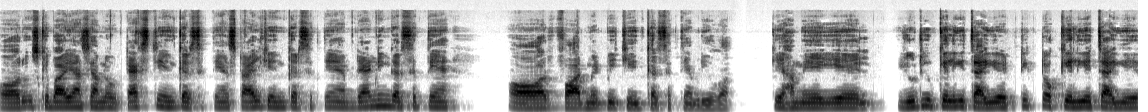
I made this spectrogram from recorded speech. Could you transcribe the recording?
और उसके बाद यहाँ से हम लोग टेक्स्ट चेंज कर सकते हैं स्टाइल चेंज कर सकते हैं ब्रांडिंग कर सकते हैं और फॉर्मेट भी चेंज कर सकते हैं वीडियो का कि हमें ये यूट्यूब के लिए चाहिए टिकटॉक के लिए चाहिए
